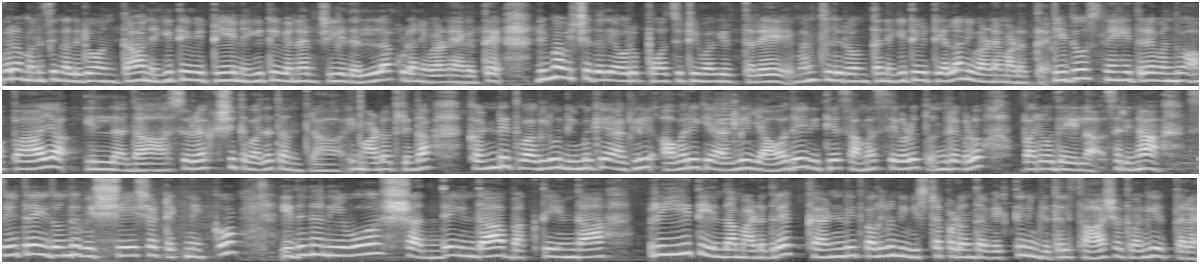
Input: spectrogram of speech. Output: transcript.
ಅವರ ಮನಸ್ಸಿನಲ್ಲಿರುವಂತಹ ನೆಗೆಟಿವಿಟಿ ನೆಗೆಟಿವ್ ಎನರ್ಜಿ ಇದೆಲ್ಲ ಕೂಡ ನಿವಾರಣೆ ಆಗುತ್ತೆ. ನಿಮ್ಮ ವಿಷಯದಲ್ಲಿ ಅವರು ಪಾಸಿಟಿವ್ ಆಗಿರ್ತಾರೆ ಮನಸ್ಸಲ್ಲಿರುವಂಥ ನೆಗೆಟಿವಿಟಿ ಎಲ್ಲ ನಿವಾರಣೆ ಮಾಡುತ್ತೆ. ಇದು ಸ್ನೇಹಿತರೆ ಒಂದು ಅಪಾಯ ಇಲ್ಲದ, ಸುರಕ್ಷಿತವಾದ ತಂತ್ರ. ಇದು ಮಾಡೋದ್ರಿಂದ ಖಂಡಿತವಾಗ್ಲೂ ನಿಮಗೆ ಆಗಲಿ, ಅವರಿಗೆ ಆಗಲಿ ಯಾವುದೇ ರೀತಿಯ ಸಮಸ್ಯೆಗಳು, ತೊಂದರೆಗಳು ಬರೋದೇ ಇಲ್ಲ. ಸರಿನಾ? ಸ್ನೇಹಿತರೆ, ಇದೊಂದು ವಿಶೇಷ ಟೆಕ್ನಿಕ್ ಇದನ್ನ ನೀವು ಶ್ರದ್ಧೆಯಿಂದ ಭಕ್ತಿಯಿಂದ ಪ್ರೀತಿಯಿಂದ ಮಾಡಿದ್ರೆ ಖಂಡಿತವಾಗ್ಲೂ ನೀವು ಇಷ್ಟಪಡುವಂಥ ವ್ಯಕ್ತಿ ನಿಮ್ಮ ಜೊತೆಲಿ ಶಾಶ್ವತವಾಗಿ ಇರ್ತಾರೆ.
